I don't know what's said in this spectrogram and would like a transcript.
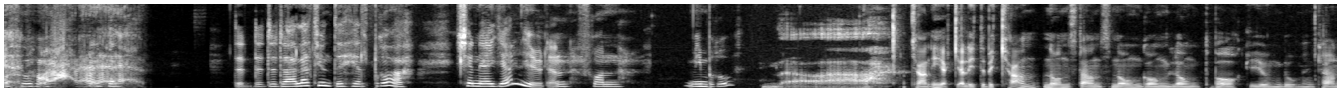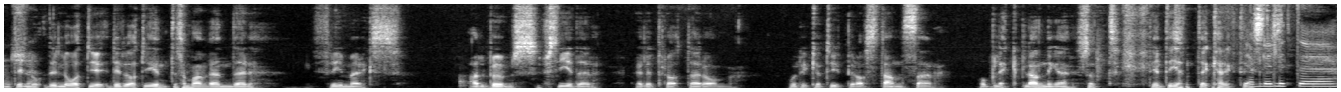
Det, det, det där lät ju inte helt bra. Känner jag igen ljuden från min bror? Nja, Kan eka lite bekant någonstans någon gång långt bak i ungdomen kanske. det, det, låter ju, det låter ju inte som man vänder frimärksalbumssidor. Eller pratar om olika typer av stansar och bläckblandningar. Så att det är inte Jag jättekaraktäristiskt. blir lite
